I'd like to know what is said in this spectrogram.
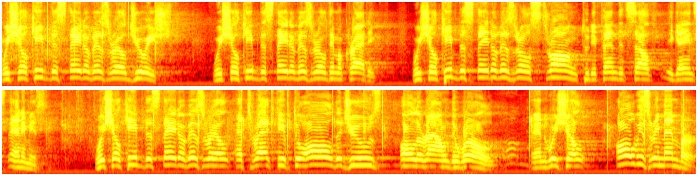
We shall keep the state of Israel Jewish. We shall keep the state of Israel democratic. We shall keep the state of Israel strong to defend itself against enemies. We shall keep the state of Israel attractive to all the Jews all around the world. And we shall always remember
